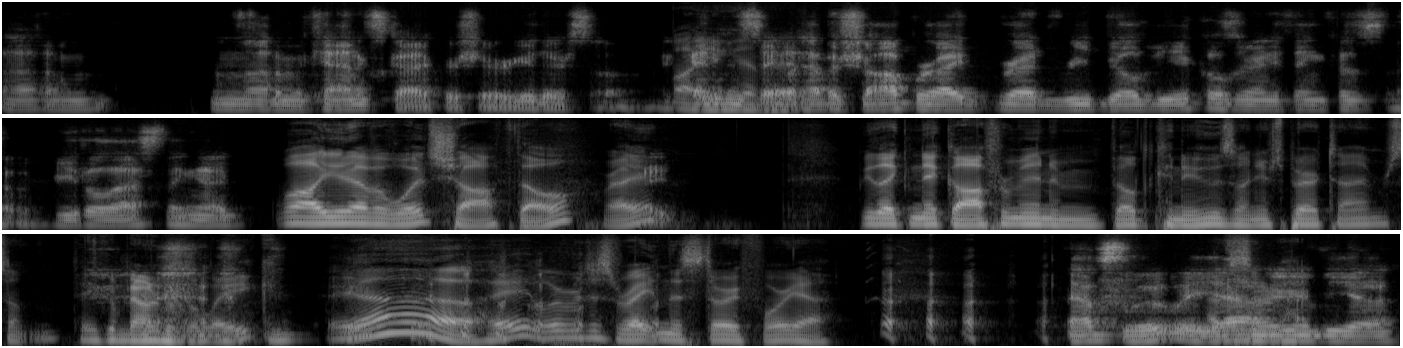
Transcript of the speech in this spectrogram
um, I'm not a mechanics guy for sure either. So I Oh, can't you even have say a- I'd have a shop where I'd, where I'd rebuild vehicles or anything because that would be the last thing I'd. Well, you'd have a wood shop though, right? Right. Be like Nick Offerman and build canoes on your spare time or something. Take them down to the lake? Hey? Yeah. hey, we're just writing this story for you. Absolutely, Have yeah. some- It'd be a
